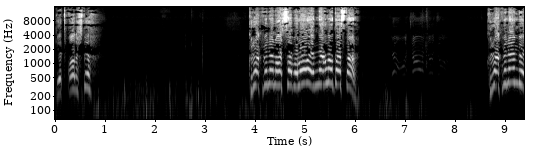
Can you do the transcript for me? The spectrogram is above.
кетип калышты күрөк менен ачса болобу эмне кылып атасыздар күрөк мененби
